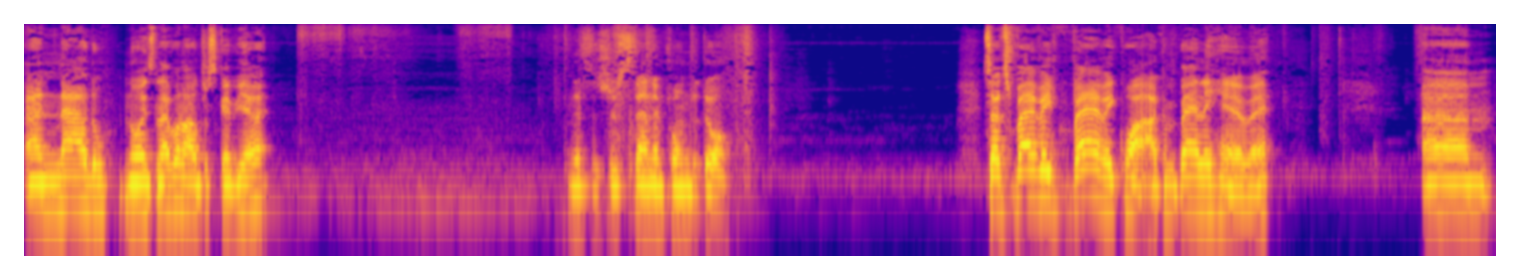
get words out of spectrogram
and now the noise level I'll just give you it. This is just standing from the door so it's very, very quiet. I can barely hear it. Um,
